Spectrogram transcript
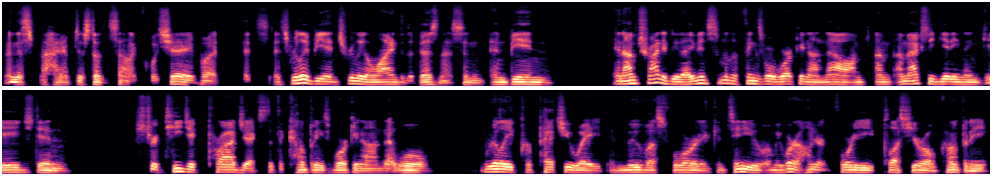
and this I hope this doesn't sound like cliche, but it's it's really being truly aligned to the business and and being, and I'm trying to do that. Even some of the things we're working on now, I'm I'm, I'm actually getting engaged in strategic projects that the company's working on that will really perpetuate and move us forward and continue. I mean, we're a 140 plus year old company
